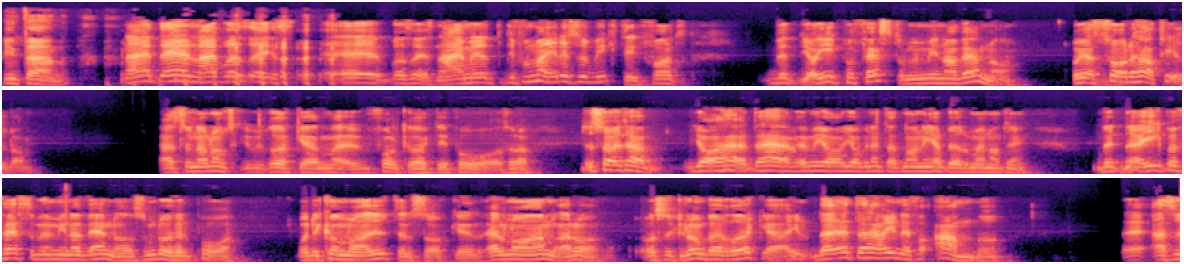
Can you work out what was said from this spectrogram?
Inte än. Nej, inte än. Nej, precis. Eh, precis. Nej, men det, för mig är det så viktigt för att jag gick på fester med mina vänner och jag sa det här till dem. Alltså när de skulle röka, folk rökte på och sådär. Då sa jag det här, jag, det här jag, jag vill inte att någon erbjuder mig någonting. Men när jag gick på fester med mina vänner som då höll på och det kom några utomsocker, eller några andra då, och så skulle de börja röka. Det är inte här inne för ammo. Eh, alltså,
